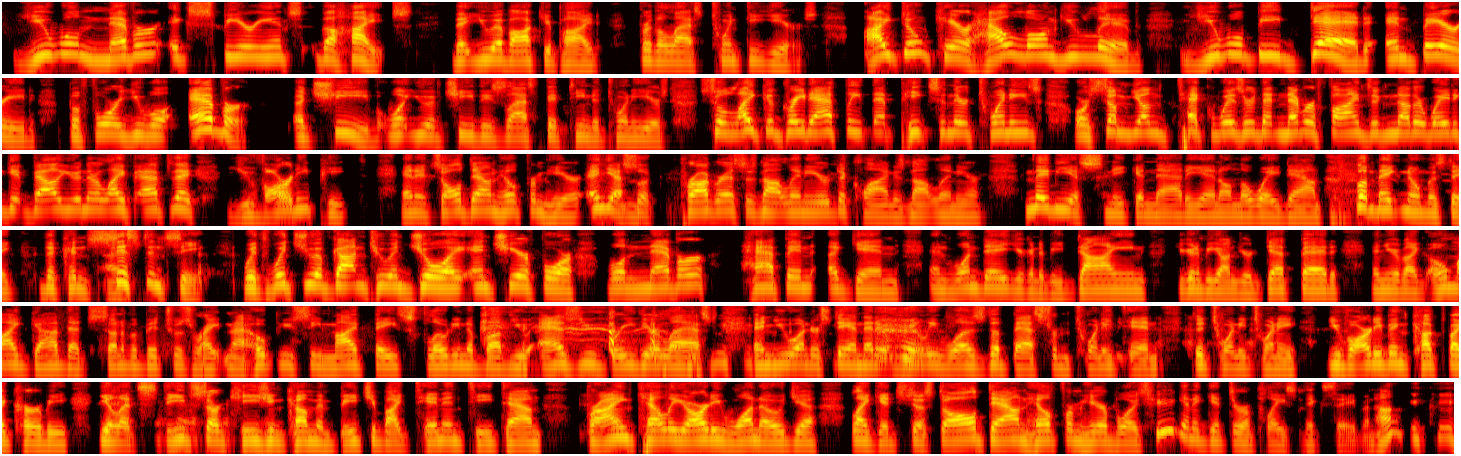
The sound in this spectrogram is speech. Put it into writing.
You will never experience the heights that you have occupied for the last 20 years. I don't care how long you live, you will be dead and buried before you will ever achieve what you have achieved these last 15 to 20 years. So, like a great athlete that peaks in their 20s or some young tech wizard that never finds another way to get value in their life after that, you've already peaked and it's all downhill from here. And yes, hmm. look, progress is not linear, decline is not linear. Maybe a sneak a natty in on the way down, but make no mistake, the consistency with which you have gotten to enjoy and cheer for will never happen again. And one day you're going to be dying. You're going to be on your deathbed and you're like, oh my God, that son of a bitch was right. And I hope you see my face floating above you as you breathe your last and you understand that it really was the best from 2010 to 2020. You've already been cucked by Kirby. You let Steve Sarkisian come and beat you by 10 in T Town. Brian Kelly already won owed you. Like it's just all downhill from here, boys. Who are you going to get to replace Nick Saban, huh? Who?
